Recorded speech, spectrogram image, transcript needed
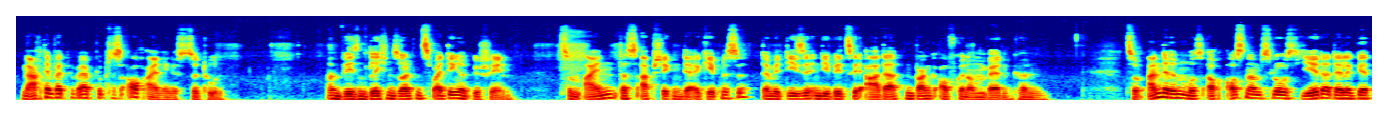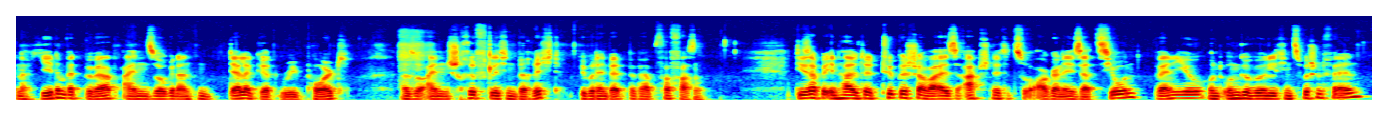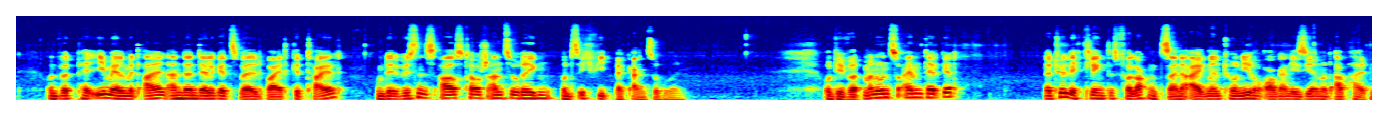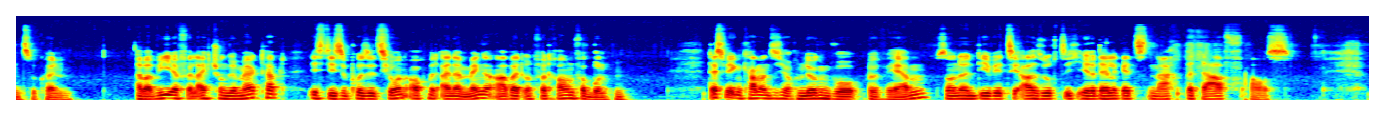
Nach dem Wettbewerb gibt es auch einiges zu tun. Im Wesentlichen sollten zwei Dinge geschehen. Zum einen das Abschicken der Ergebnisse, damit diese in die WCA-Datenbank aufgenommen werden können. Zum anderen muss auch ausnahmslos jeder Delegate nach jedem Wettbewerb einen sogenannten Delegate Report, also einen schriftlichen Bericht über den Wettbewerb verfassen dieser beinhaltet typischerweise Abschnitte zur Organisation, Venue und ungewöhnlichen Zwischenfällen und wird per E-Mail mit allen anderen Delegates weltweit geteilt, um den Wissensaustausch anzuregen und sich Feedback einzuholen. Und wie wird man nun zu einem Delegate? Natürlich klingt es verlockend, seine eigenen Turniere organisieren und abhalten zu können. Aber wie ihr vielleicht schon gemerkt habt, ist diese Position auch mit einer Menge Arbeit und Vertrauen verbunden. Deswegen kann man sich auch nirgendwo bewerben, sondern die WCA sucht sich ihre Delegates nach Bedarf aus.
